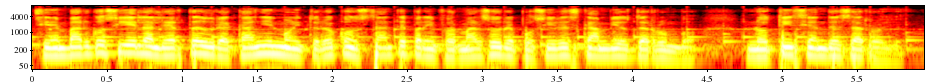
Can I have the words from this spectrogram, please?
Sin embargo, sigue la alerta de huracán y el monitoreo constante para informar sobre posibles cambios de rumbo. Noticia en desarrollo.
